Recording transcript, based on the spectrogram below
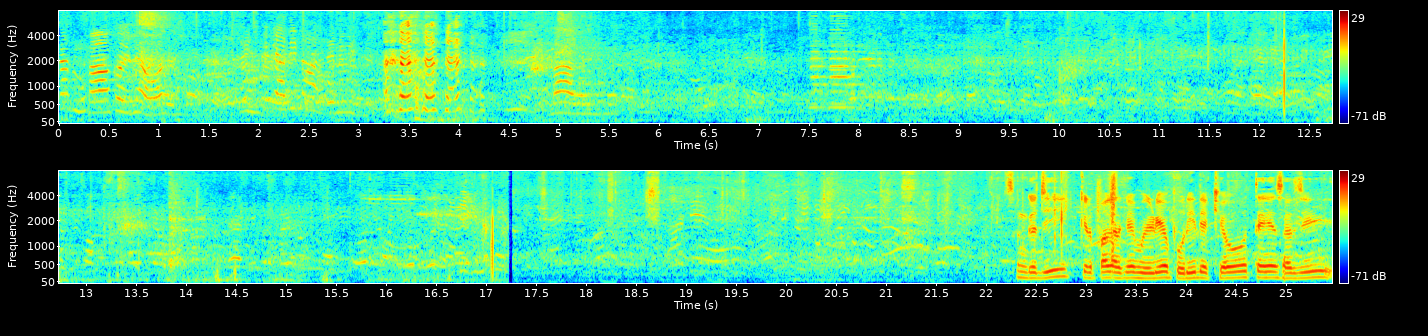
ਜਾ ਹਾਂ ਕੋਈ ਨਹੀਂ ਆਵਾਂਗੇ। ਨਾਲ ਦੇ ਨੂੰ ਨਾਲ ਸੰਗਤ ਜੀ, ਕਿਰਪਾ ਕਰਕੇ ਵੀਡੀਓ ਪੂਰੀ ਦੇਖਿਓ ਤੇ ਸਰ ਜੀ,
